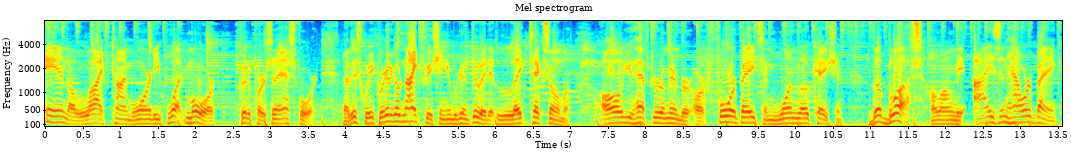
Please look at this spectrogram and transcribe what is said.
and a lifetime warranty. What more could a person ask for? Now, this week we're going to go night fishing, and we're going to do it at Lake Texoma. All you have to remember are four baits in one location. The bluffs along the Eisenhower Bank,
